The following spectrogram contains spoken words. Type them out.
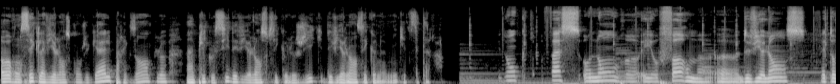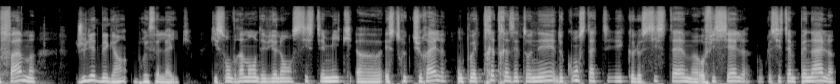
Or, on sait que la violence conjugale, par exemple, implique aussi des violences psychologiques, des violences économiques, etc. Et donc, face au nombre et aux formes de violences faites aux femmes, Juliette Béguin, Bruxelles laïque qui sont vraiment des violences systémiques euh, et structurelles, on peut être très très étonné de constater que le système officiel, donc le système pénal,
